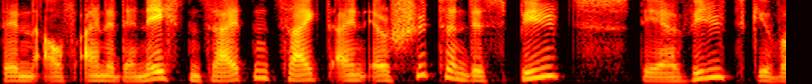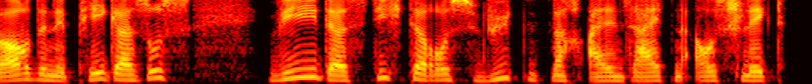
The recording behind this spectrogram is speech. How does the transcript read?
denn auf einer der nächsten Seiten zeigt ein erschütterndes Bild der wild gewordene Pegasus, wie das Dichterus wütend nach allen Seiten ausschlägt,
